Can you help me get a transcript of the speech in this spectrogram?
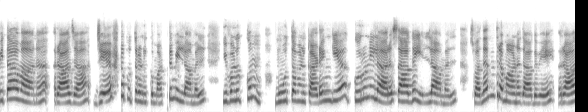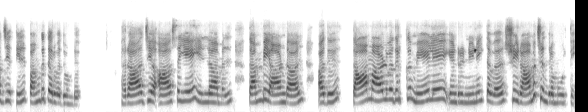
பிதாவான ராஜா ஜேஷ்ட புத்திரனுக்கு மட்டுமில்லாமல் இவனுக்கும் மூத்தவனுக்கு அடங்கிய குறுநில அரசாக இல்லாமல் சுதந்திரமானதாகவே ராஜ்யத்தில் பங்கு தருவதுண்டு. ராஜ்ய ஆசையே இல்லாமல் தம்பி ஆண்டால் அது தாம் ஆளுவதற்கு மேலே என்று நினைத்தவர் ஸ்ரீ ராமச்சந்திரமூர்த்தி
